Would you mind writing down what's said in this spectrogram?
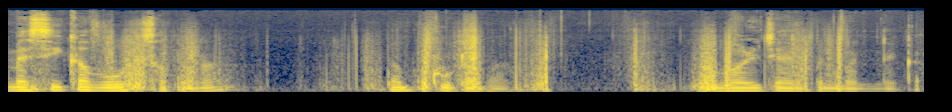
मेसी का वो सपना तब टूटा था वर्ल्ड चैंपियन बनने का।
